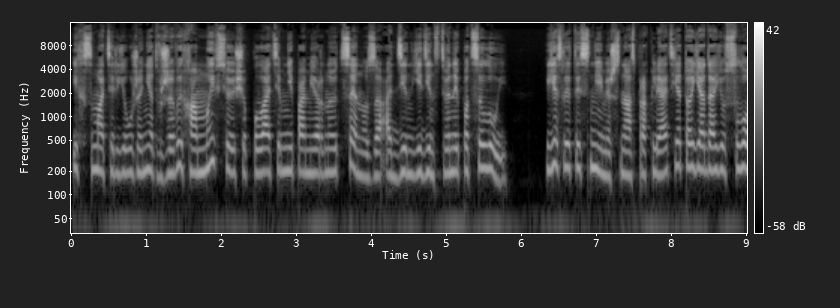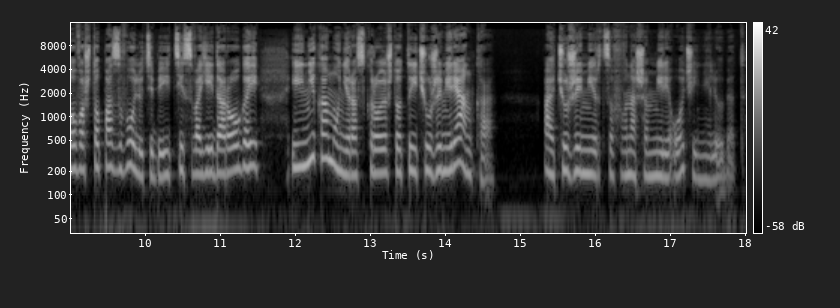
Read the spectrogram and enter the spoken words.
Их с матерью уже нет в живых, а мы все еще платим непомерную цену за один единственный поцелуй. Если ты снимешь с нас проклятие, то я даю слово, что позволю тебе идти своей дорогой и никому не раскрою, что ты чужемирянка. А чужемирцев в нашем мире очень не любят.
